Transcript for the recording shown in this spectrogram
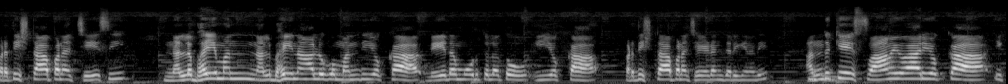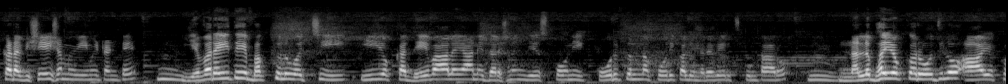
ప్రతిష్టాపన చేసి నలభై మంది నలభై నాలుగు మంది యొక్క వేదమూర్తులతో ఈ యొక్క ప్రతిష్టాపన చేయడం జరిగినది. అందుకే స్వామివారి యొక్క ఇక్కడ విశేషం ఏమిటంటే ఎవరైతే భక్తులు వచ్చి ఈ యొక్క దేవాలయాన్ని దర్శనం చేసుకొని కోరుకున్న కోరికలు నెరవేర్చుకుంటారో నలభై ఒక్క రోజులో ఆ యొక్క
